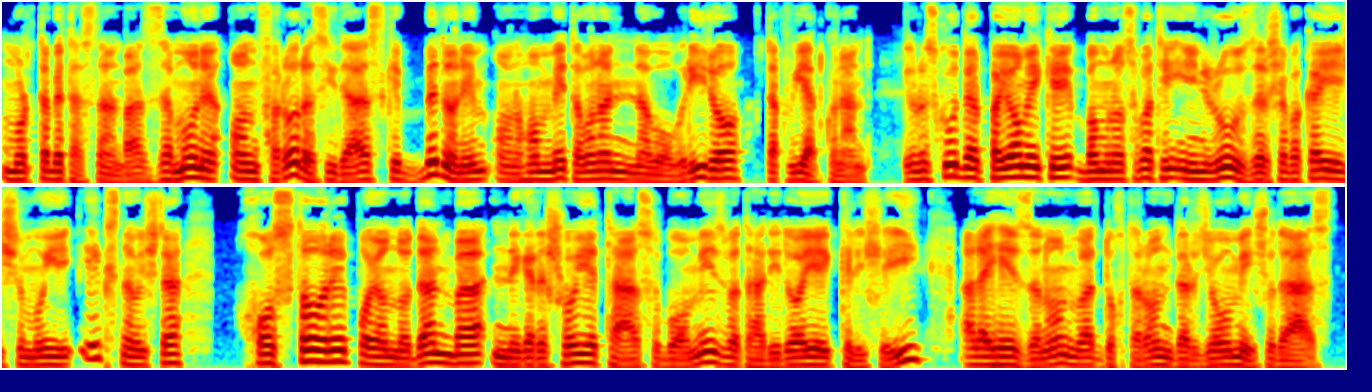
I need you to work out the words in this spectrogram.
مرتبط هستند و زمان آن فرا رسیده است که بدانیم آنها می توانند نوآوری را تقویت کنند یونسکو در پیامی که به مناسبت این روز در شبکه اجتماعی ایکس نوشته خواستار پایان دادن به نگرش های تعصب آمیز و تهدیدهای کلیشه‌ای علیه زنان و دختران در جامعه شده است.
